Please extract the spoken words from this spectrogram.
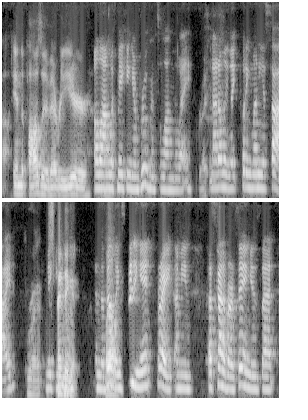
uh, in the positive every year. Along with making improvements along the way. Right. So not only like putting money aside, right. making Spending it. in the Wow. building, spending it. Right. I mean, that's kind of our thing is that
